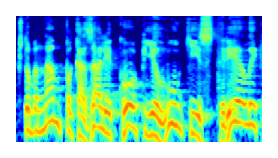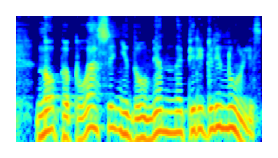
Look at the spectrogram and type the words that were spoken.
чтобы нам показали копья, луки и стрелы, но папуасы недоуменно переглянулись.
